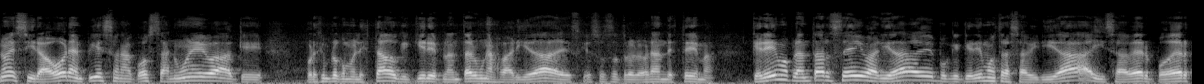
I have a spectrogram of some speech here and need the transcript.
No decir ahora empieza una cosa nueva que por ejemplo, como el Estado que quiere plantar unas variedades, que eso es otro de los grandes temas. Queremos plantar seis variedades porque queremos trazabilidad y saber poder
